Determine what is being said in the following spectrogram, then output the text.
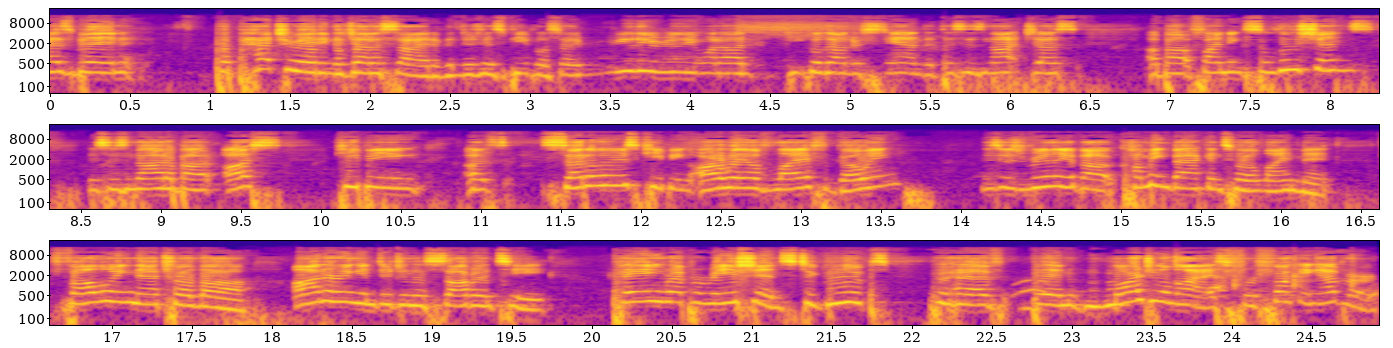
has been perpetuating the genocide of indigenous people. So I really, really want people to understand that this is not just about finding solutions. This is not about us keeping us settlers, keeping our way of life going. This is really about coming back into alignment, following natural law, honoring indigenous sovereignty, paying reparations to groups who have been marginalized for fucking ever.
